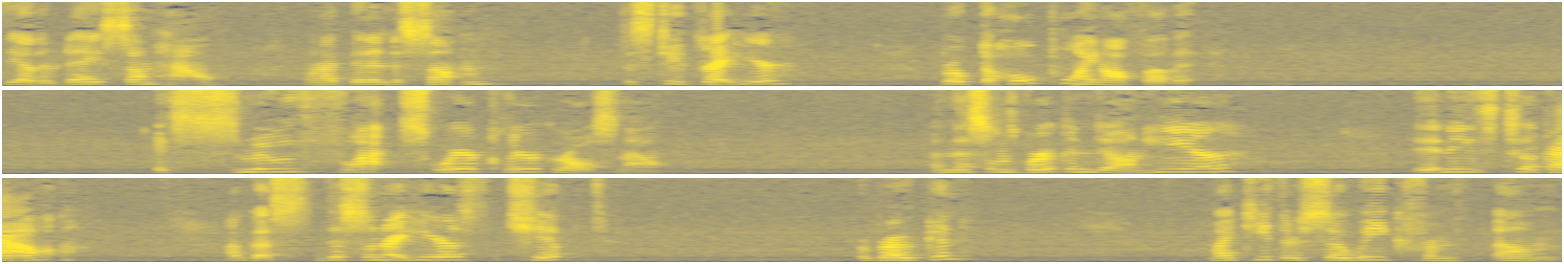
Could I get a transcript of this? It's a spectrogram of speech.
the other day somehow when I bit into something. This tooth right here broke the whole point off of it. It's smooth, flat, square, clear across now. And this one's broken down here. It needs took out. I've got this one right here is chipped, broken. My teeth are so weak from um,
